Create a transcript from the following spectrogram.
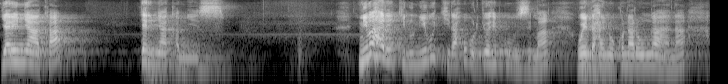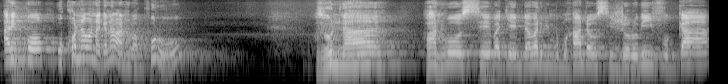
yari imyaka yari imyaka myiza. Niba hari ikintu nibukiraho uburyohe bw'ubuzima wenda hari n'uko nari umwana ariko uko nabonaga n'abantu bakuru ubona abantu bose bagenda baririmba umuhanda wose ijoro bivuga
